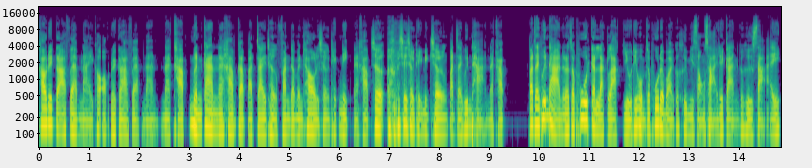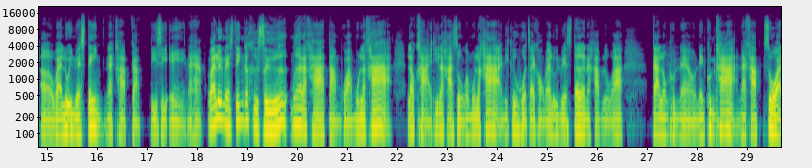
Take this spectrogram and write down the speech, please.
เข้าด้วยกราฟแบบไหนก็ออกด้วยกราฟแบบนั้นนะครับ เหมือนกันนะครับกับปัจจัยเชิง fundamental หรือเชิงเทคนิคนะครับเชิงเออไม่ใช่เชิงเทคนิคเชิงปัจจัยพื้นฐานนะครับ ปัจจัยพื้นฐานเราจะพูดกันหลักๆ อยู่ที่ผมจะพูดบ่อยๆ ก็คือมี 2 สายด้วยกันก็คือสายเอ่อ value investing นะครับกับ DCA นะฮะ value investing ก็คือซื้อเมื่อราคาต่ำกว่ามูลค่า แล้วขายที่ราคาสูงกว่ามูลค่า อันนี้คือหัวใจของ value investor นะครับหรือว่าการลงทุนแนวเน้นคุณค่านะครับ ส่วน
